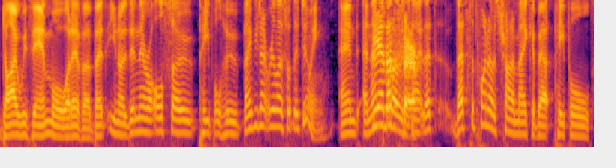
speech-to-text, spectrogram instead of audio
die with them or whatever. But you know, then there are also people who maybe don't realize what they're doing, and and that's Yeah, what that's I was fair. saying. That, that's the point I was trying to make about people.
